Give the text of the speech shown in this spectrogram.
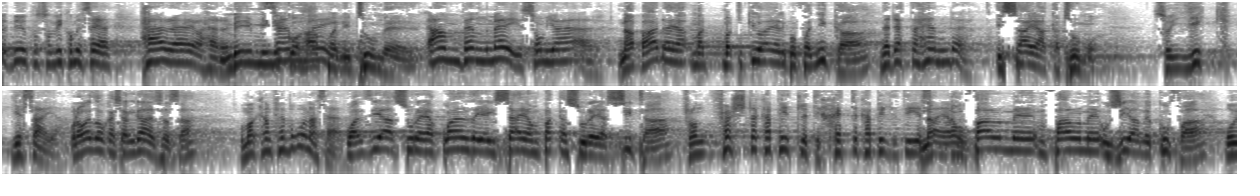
ödmjuk och så vi kommer säga, här är jag Herre. mimi niko hapa nitume. Använd mig som jag är. Na baada ya mat- matukio haya yalipofanyika, När detta hände Isaya akatumwa. så gick Jesaja. Unaweza ukashangaa sasa, Och man kan förvånas här. kuanzia sura ya kwanza ya Isaya mpaka sura ya sita Från första kapitlet till sjätte kapitlet i na, Jesaja na bok. mfalme mfalme Uzia amekufa. Och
